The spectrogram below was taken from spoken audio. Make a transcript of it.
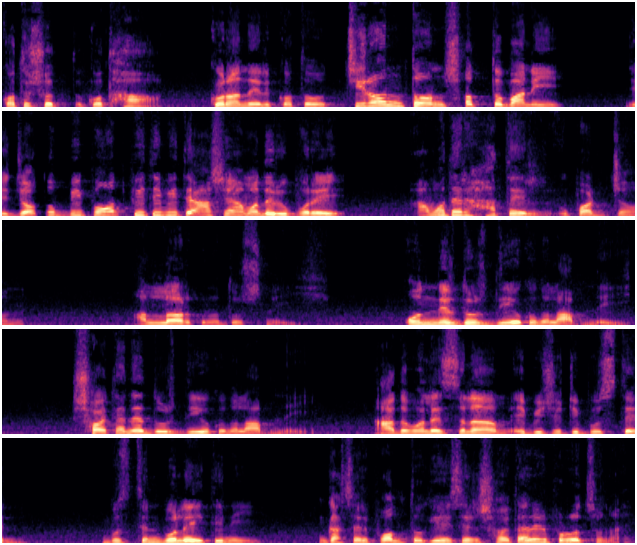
কত সত্য কথা। কোরআনের কত চিরন্তন সত্যবাণী যে যত বিপদ পৃথিবীতে আসে আমাদের উপরে আমাদের হাতের উপার্জন, আল্লাহর কোনো দোষ নেই। অন্যের দোষ দিয়েও কোনো লাভ নেই। শয়তানের দোষ দিয়েও কোনো লাভ নেই। আদম আলাইসালাম এই বিষয়টি বুঝতেন। বুঝতেন বলেই তিনি গাছের ফল তো খেয়েছেন শয়তানের প্ররোচনায়,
